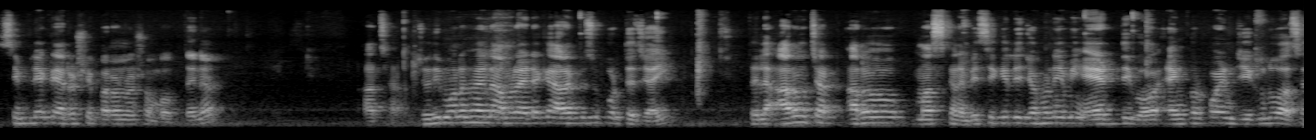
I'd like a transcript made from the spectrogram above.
সিম্পলি একটা অ্যারো শেপ বানানো সম্ভব, তাই না? আচ্ছা যদি মনে হয় না আমরা এটাকে আরও কিছু করতে চাই, তাহলে আরও চার, আরও মাঝখানে বেসিক্যালি যখন আমি অ্যাড দিব অ্যাঙ্কর পয়েন্ট যেগুলো আছে,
